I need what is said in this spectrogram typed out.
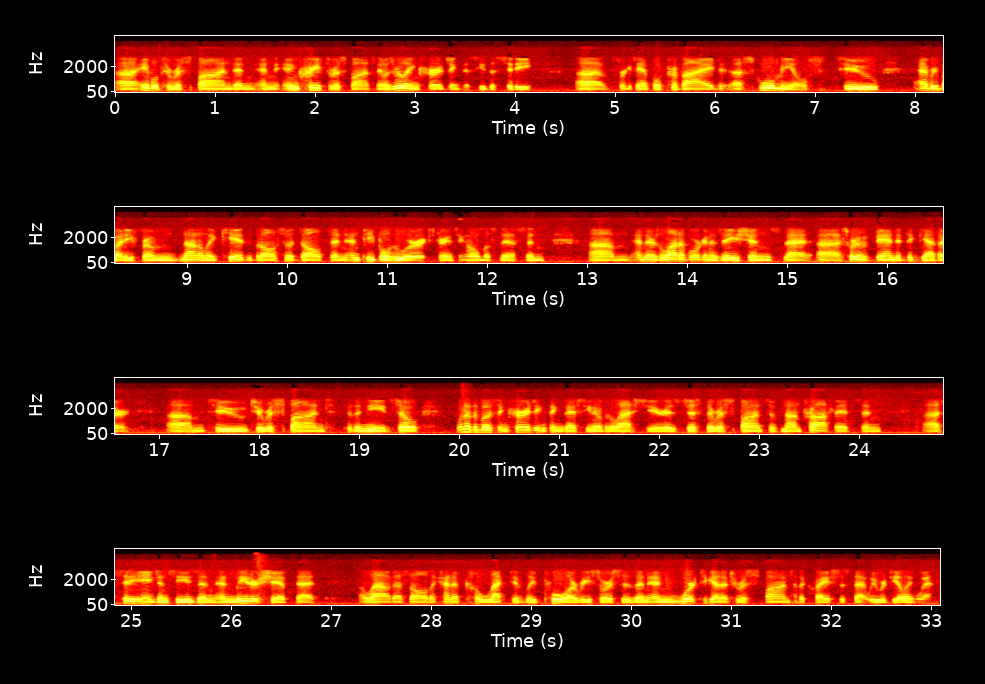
uh, able to respond and, and increase the response. And it was really encouraging to see the city, uh, for example, provide uh, school meals to everybody from not only kids but also adults and, and people who are experiencing homelessness. And um, and there's a lot of organizations that uh, sort of banded together um, to to respond to the needs. So one of the most encouraging things I've seen over the last year is just the response of nonprofits and uh, city agencies and, and leadership that allowed us all to kind of collectively pool our resources and, and work together to respond to the crisis that we were dealing with.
